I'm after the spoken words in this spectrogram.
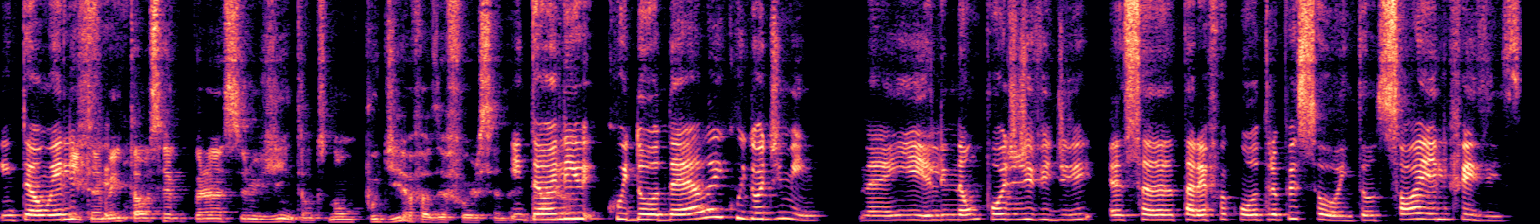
Então ele E também estava se recuperando da cirurgia, então tu não podia fazer força, né, Então ele cuidou dela e cuidou de mim, né, e ele não pôde dividir essa tarefa com outra pessoa, então só ele fez isso.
